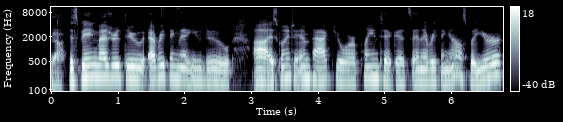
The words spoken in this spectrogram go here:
Yeah. It's being measured through everything that you do. Uh, it's going to impact your plane tickets and everything else, but your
